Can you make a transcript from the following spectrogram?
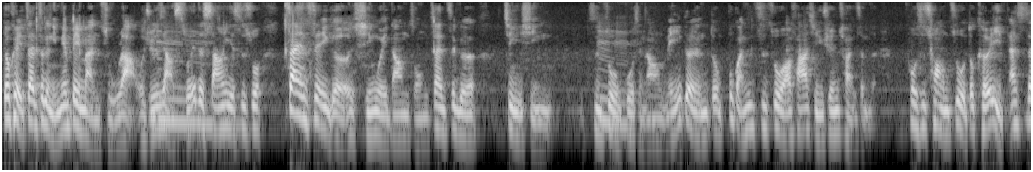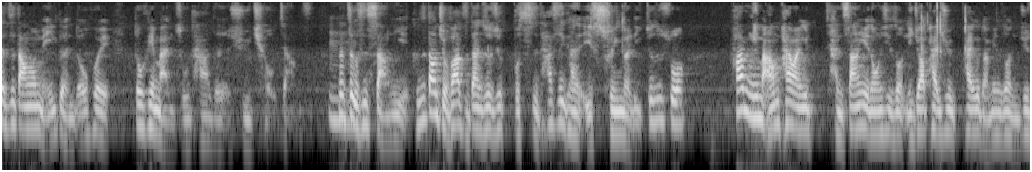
都可以在这个里面被满足啦。我觉得讲所谓的商业是说，在这个行为当中，在这个进行制作过程当中，每一个人都不管是制作啊、发行、宣传什么的，或是创作都可以。但是在这当中，每一个人都会都可以满足他的需求，这样子。那这个是商业。可是到九发子弹之后就不是，它是一个很 extremely，就是说，他你马上拍完一个很商业的东西之后，你就要拍去拍一个短片的时候，你去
